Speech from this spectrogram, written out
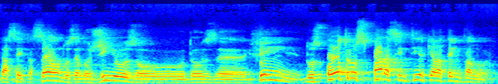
da aceitação, dos elogios ou dos, eh, enfim, dos outros para sentir que ela tem valor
